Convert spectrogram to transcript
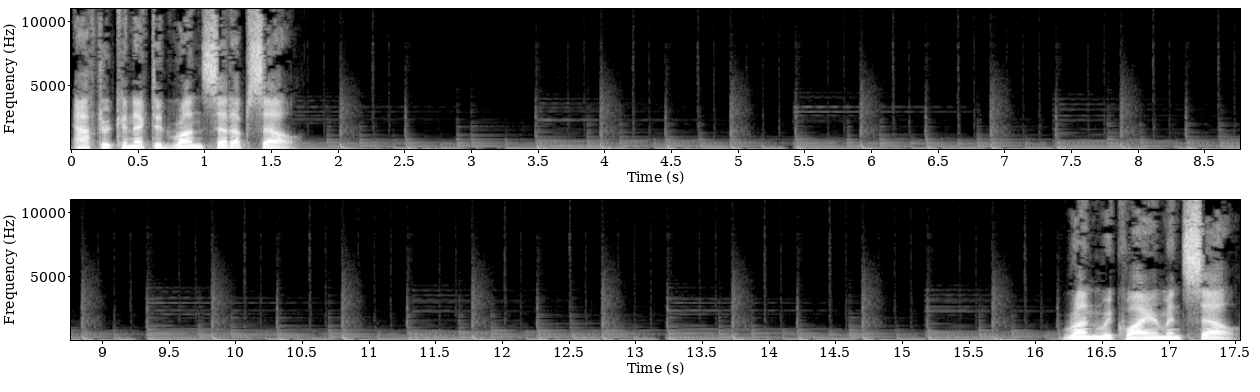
After connected run setup cell. Run requirement cell.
